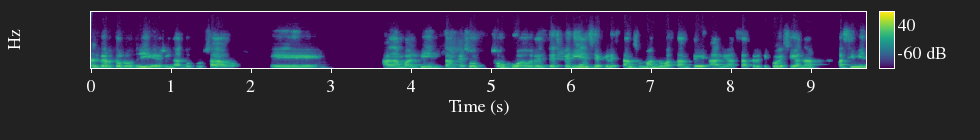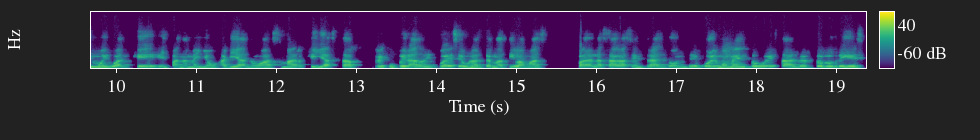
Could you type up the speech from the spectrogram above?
Alberto Rodríguez, Rinaldo Cruzado, Adam Balvin, esos son jugadores de experiencia que le están sumando bastante a Alianza Atlético de Siena, asimismo igual que el panameño Ariano Asmar, que ya está recuperado y puede ser una alternativa más para la saga central, donde por el momento está Alberto Rodríguez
